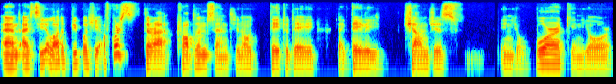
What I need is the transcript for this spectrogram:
And I see a lot of people here. Of course, there are problems and you know, day to day, like daily challenges in your work, in your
